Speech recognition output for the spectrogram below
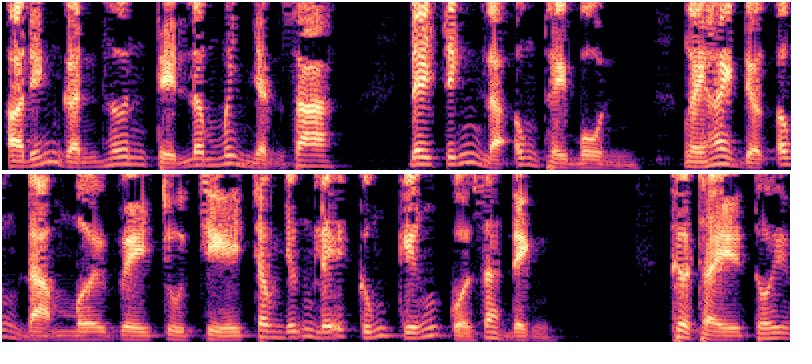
Họ đến gần hơn thì lâm mới nhận ra, đây chính là ông thầy bồn người hay được ông đạm mời về chủ trì trong những lễ cúng kiếng của gia đình thưa thầy, tôi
